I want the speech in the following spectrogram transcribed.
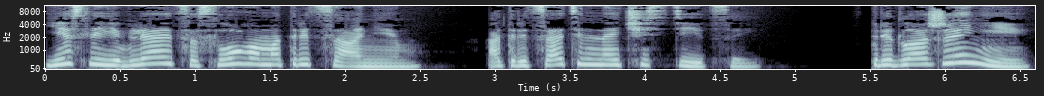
если является словом отрицанием, отрицательной частицей. В предложении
